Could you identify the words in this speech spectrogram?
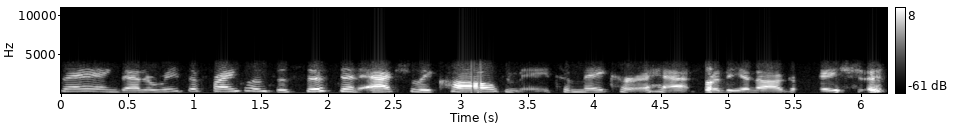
saying that Aretha Franklin's assistant actually called me to make her a hat for the inauguration.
